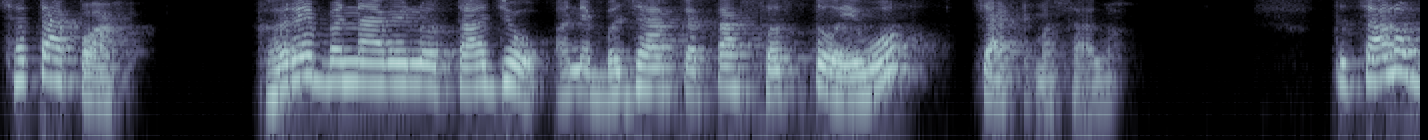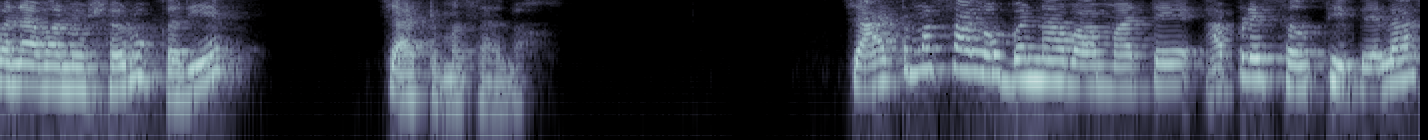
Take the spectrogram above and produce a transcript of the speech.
છતાં પણ ઘરે બનાવેલો તાજો અને બજાર કરતા સસ્તો એવો ચાટ મસાલો. તો ચાલો બનાવવાનું શરૂ કરીએ ચાટ મસાલો. ચાટ મસાલો બનાવવા માટે આપણે સૌથી પહેલા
